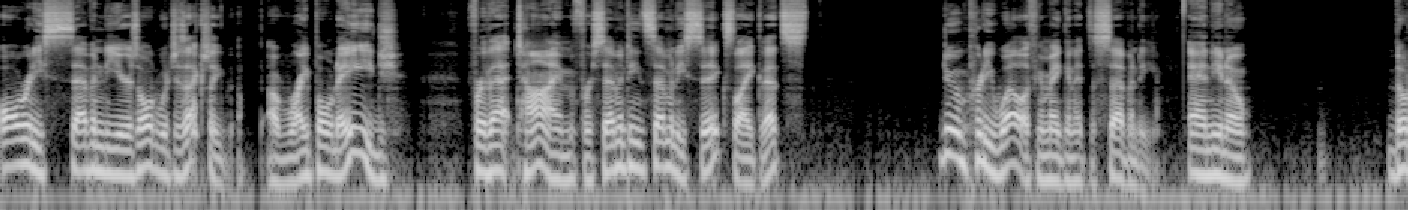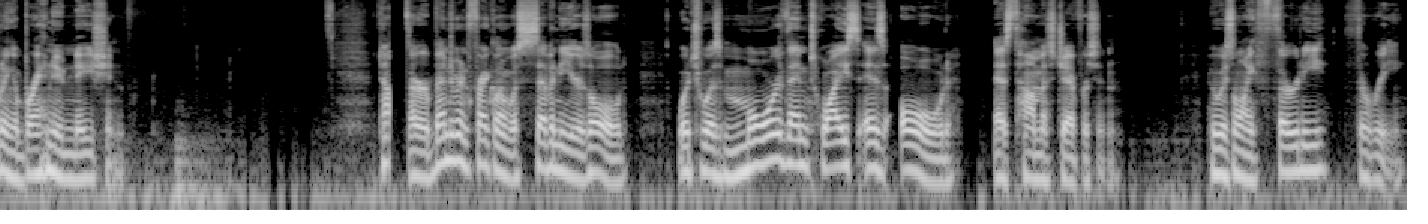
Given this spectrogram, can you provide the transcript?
already 70 years old, which is actually a ripe old age for that time. For 1776, like that's doing pretty well if you're making it to 70. And, you know, building a brand new nation. Tom, or Benjamin Franklin was 70 years old, which was more than twice as old as Thomas Jefferson, who was only 33.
